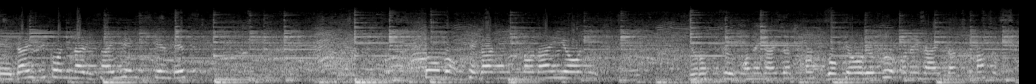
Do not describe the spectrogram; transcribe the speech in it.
えー、大事故になり大変危険です。どうぞけが人のないようによろしくお願いいたします。ご協力お願いいたします。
